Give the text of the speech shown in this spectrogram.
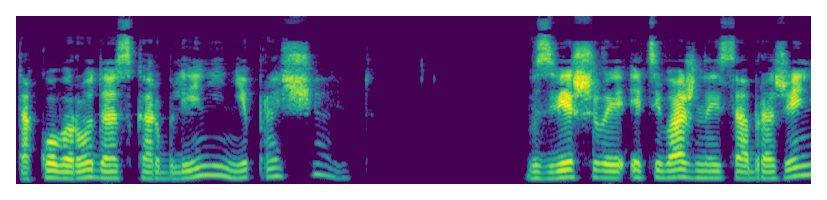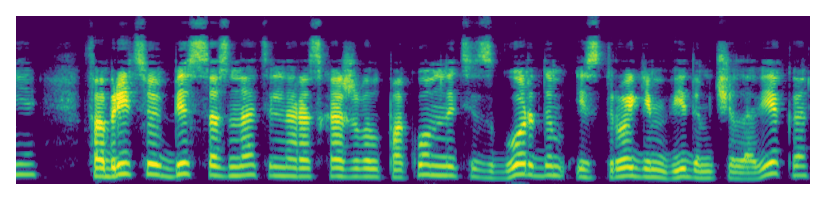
Такого рода оскорблений не прощают. Взвешивая эти важные соображения, Фабрицио бессознательно расхаживал по комнате с гордым и строгим видом человека,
